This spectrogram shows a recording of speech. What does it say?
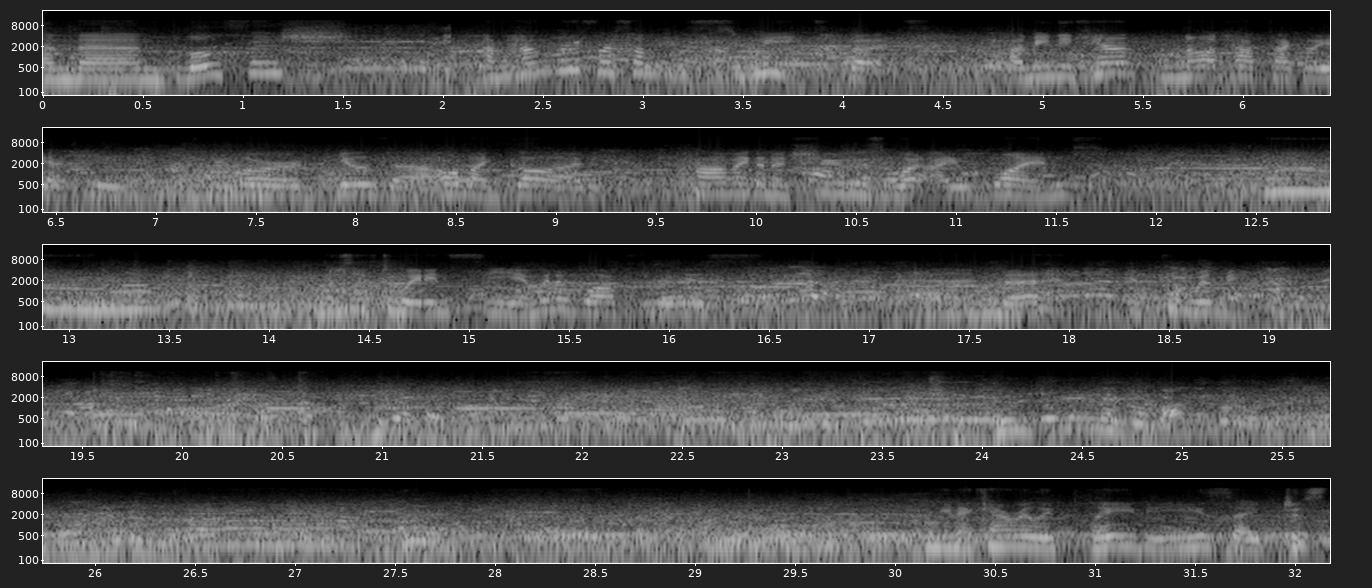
And then blowfish. I'm hungry for something sweet, but I mean you can't not have takoyaki or gyoza. Oh my god, how am I gonna choose what I want? I just have to wait and see. I'm gonna walk through this and uh, yeah, come with me. I mean, I can't really play these. I just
